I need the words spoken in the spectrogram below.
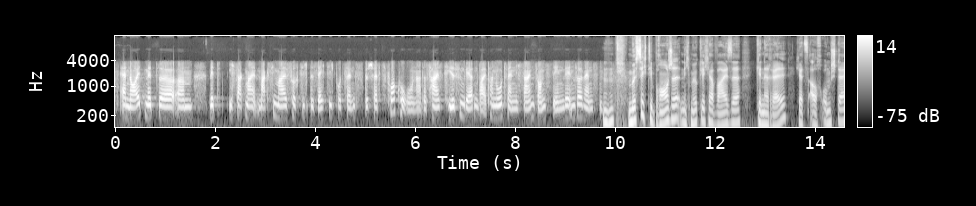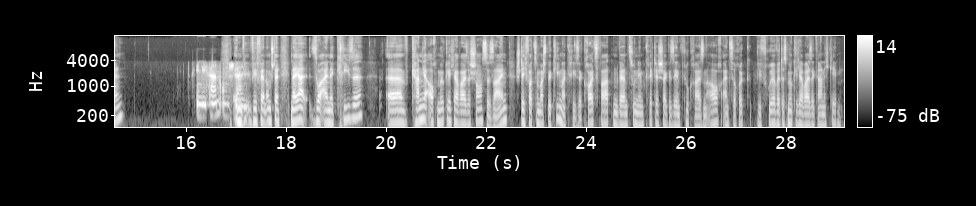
erneut mit, äh, ähm, mit ich sag mal, maximal 40 bis 60 Prozent des Geschäfts vor Corona. Das heißt, Hilfen werden weiter notwendig sein, sonst sehen wir Insolvenzen. Mhm. Müsste sich die Branche nicht möglicherweise generell jetzt auch umstellen? Inwiefern umstellen? Inwiefern umstellen? Naja, so eine Krise äh, kann ja auch möglicherweise Chance sein. Stichwort zum Beispiel Klimakrise. Kreuzfahrten werden zunehmend kritischer gesehen, Flugreisen auch. Ein Zurück wie früher wird es möglicherweise gar nicht geben.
